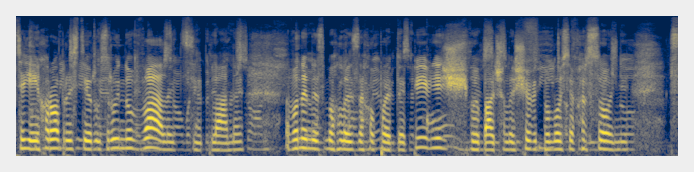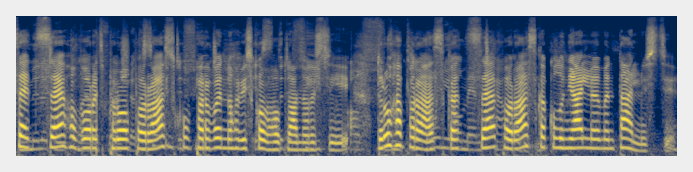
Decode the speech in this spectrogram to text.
цієї хоробрості зруйнували ці плани. Вони не змогли захопити північ. Ви бачили, що відбулося в Херсоні. Все це говорить про поразку первинного військового плану Росії. Друга поразка це поразка колоніальної ментальності.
